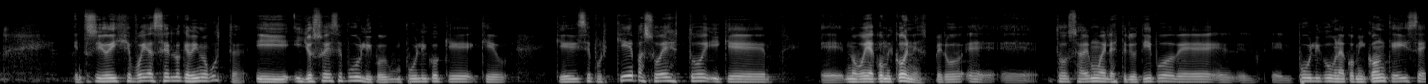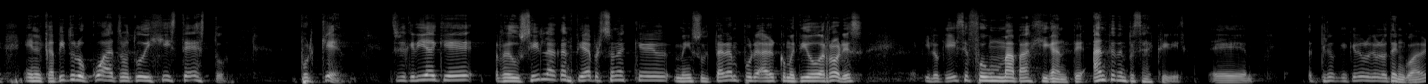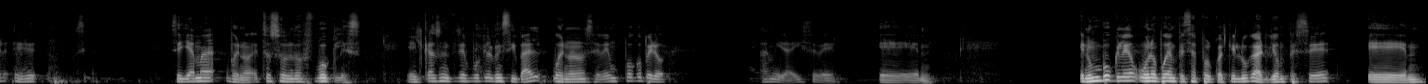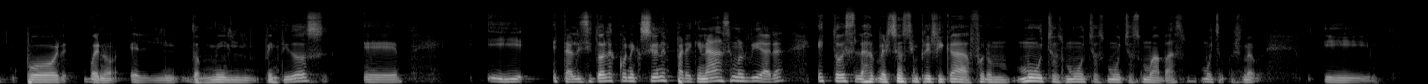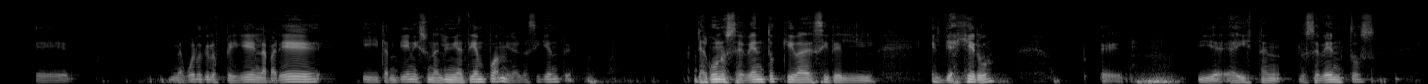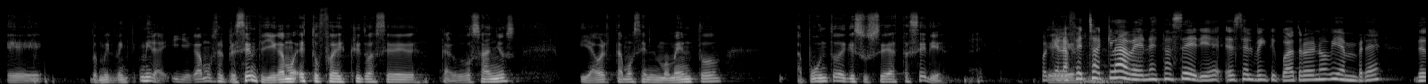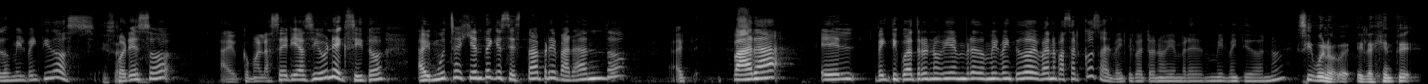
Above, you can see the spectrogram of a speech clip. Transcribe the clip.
Entonces yo dije, voy a hacer lo que a mí me gusta. Y, y yo soy ese público, un público que, que, que dice, ¿por qué pasó esto? Y que eh, no voy a comicones, pero eh, eh, todos sabemos el estereotipo del de el, público de una comicón que dice, en el capítulo 4 tú dijiste esto. ¿Por qué? Entonces quería que reducir la cantidad de personas que me insultaran por haber cometido errores y lo que hice fue un mapa gigante antes de empezar a escribir. creo, que, creo que lo tengo, a ver. se llama, bueno, estos son los bucles. El caso entre el bucle principal, bueno, no se ve un poco, pero... Ah, mira, ahí se ve en un bucle uno puede empezar por cualquier lugar. Yo empecé eh, por, bueno, el 2022 eh, y establecí todas las conexiones para que nada se me olvidara. Esto es la versión simplificada. Fueron muchos, muchos, muchos mapas. Y eh, me acuerdo que los pegué en la pared y también hice una línea de tiempo. Ah, mira, la siguiente. De algunos eventos que iba a decir el, el viajero y ahí están los eventos. 2020. Eh, Mira, y llegamos al presente, llegamos, esto fue escrito hace, claro, dos años, y ahora estamos en el momento, a punto de que suceda esta serie. Porque la eh, fecha clave en esta serie es el 24 de noviembre de 2022. Por eso, como la serie ha sido un éxito, hay mucha gente que se está preparando para el 24 de noviembre de 2022 y van a pasar cosas el 24 de noviembre de 2022, ¿no? Sí, bueno, eh, la gente,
